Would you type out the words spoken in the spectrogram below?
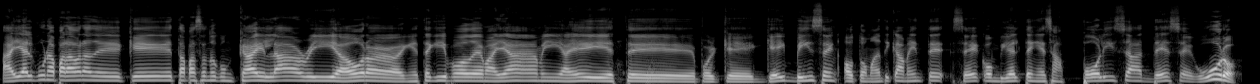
¿Hay alguna palabra de qué está pasando con Kyle Lowry ahora en este equipo de Miami? Ahí, este, porque Gabe Vincent automáticamente se convierte en esa póliza de seguro.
